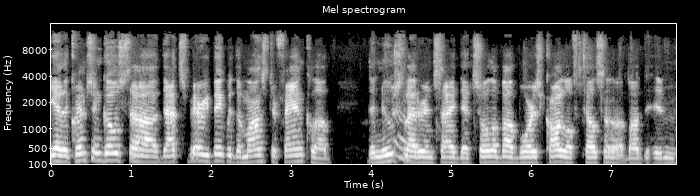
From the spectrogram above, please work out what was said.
Yeah, the Crimson Ghost. Uh, that's very big with the Monster Fan Club. The newsletter inside that's all about Boris Karloff tells them about him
